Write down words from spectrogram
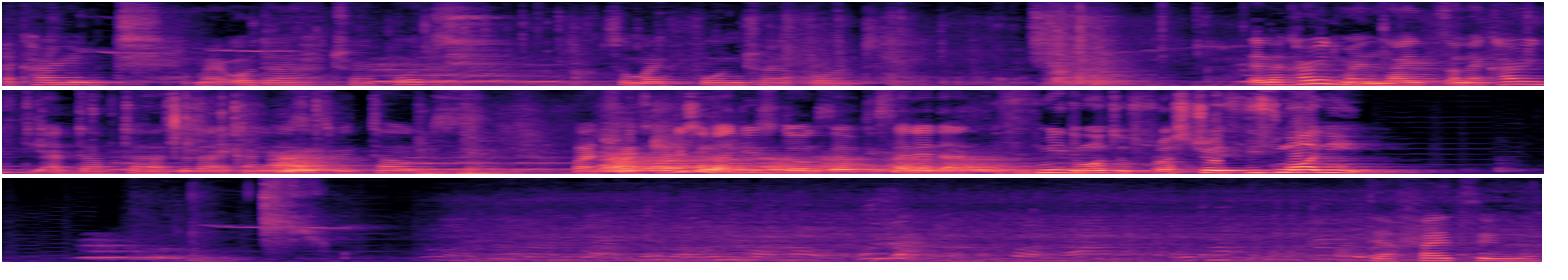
I carried my other tripod, so my phone tripod. Then I carried my lights and I carried the adapter so that I can use it without batteries. But this one of these dogs have decided that this is me they want to frustrate this morning. They are fighting.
